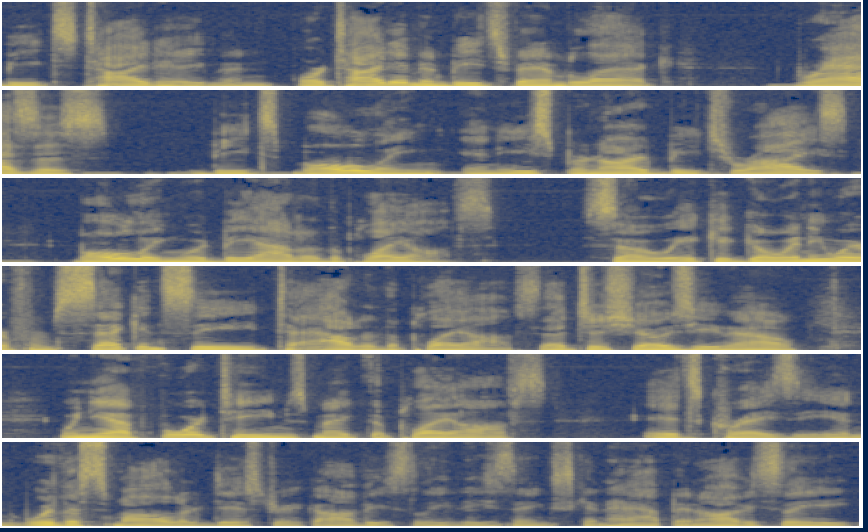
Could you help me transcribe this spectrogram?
beats Tidehaven, or Tidehaven beats Van Vleck, Brazos beats Boling, and East Bernard beats Rice, Boling would be out of the playoffs. So it could go anywhere from second seed to out of the playoffs. That just shows you how, when you have four teams make the playoffs, it's crazy. And we're the smaller district. Obviously, these things can happen. Obviously,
